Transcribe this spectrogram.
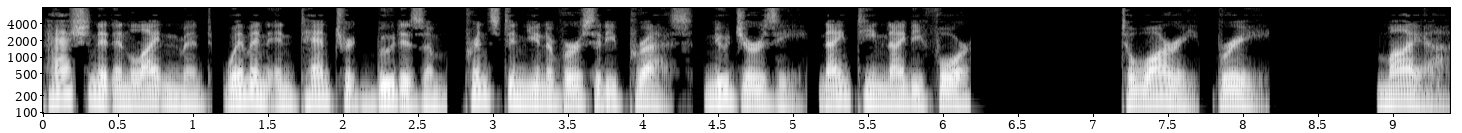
Passionate Enlightenment, Women in Tantric Buddhism, Princeton University Press, New Jersey, 1994 Tewari, Bri. Maya.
